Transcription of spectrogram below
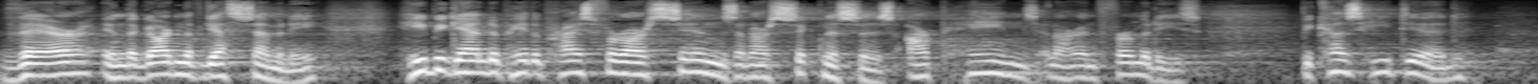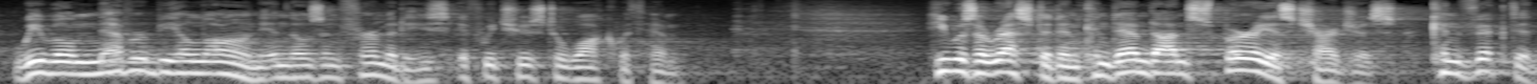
There, in the Garden of Gethsemane, he began to pay the price for our sins and our sicknesses, our pains and our infirmities. Because he did, we will never be alone in those infirmities if we choose to walk with him. He was arrested and condemned on spurious charges, convicted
